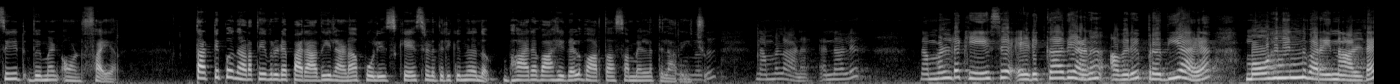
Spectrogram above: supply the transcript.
seed women on fire. തട്ടിപ്പ് നടത്തിയവരുടെ പരാതിയിലാണ് പോലീസ് കേസെടുത്തിരിക്കുന്നതെന്നും ഭാരവാഹികൾ വാർത്താസമ്മേളനത്തിൽ അറിയിച്ചു. നമ്മളാണ്. എന്നാൽ നമ്മളുടെ കേസ് എടുക്കാതെയാണ് അവർ പ്രതിയായ മോഹനൻ എന്ന് പറയുന്ന ആളുടെ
